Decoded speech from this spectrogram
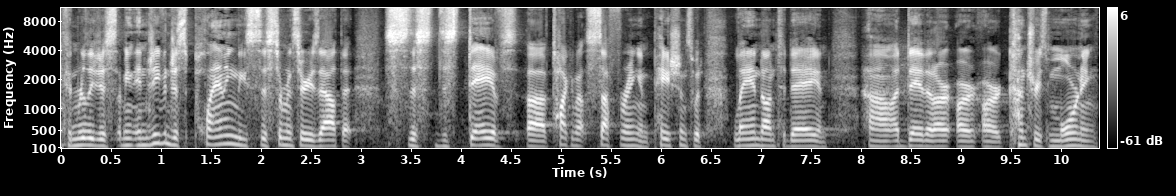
can really just, I mean, and even just planning these sermon series out, that this, this day of uh, talking about suffering and patience would land on today, and uh, a day that our, our, our country's mourning.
